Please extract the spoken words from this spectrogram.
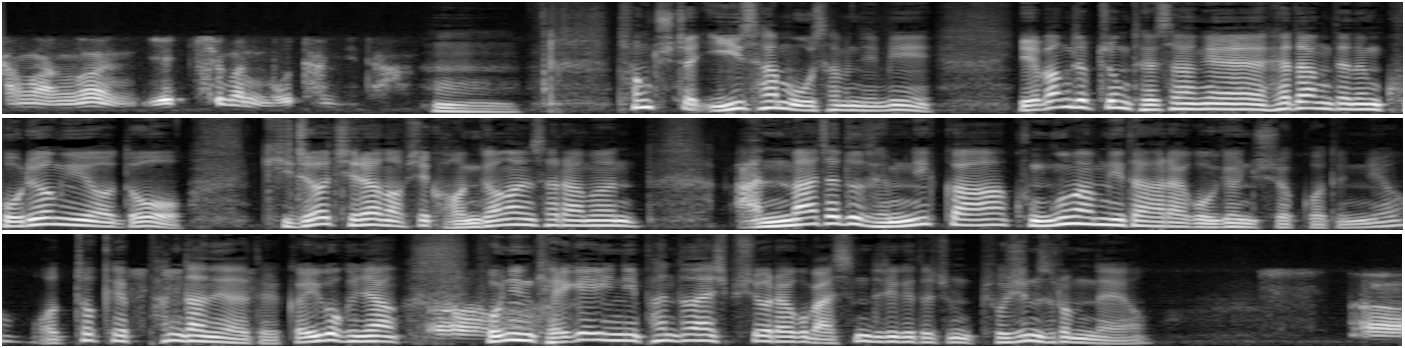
상황은 예측은 못합니다. 음. 청취자 2353님이 예방접종 대상에 해당되는 고령이어도 기저질환 없이 건강한 사람은 안 맞아도 됩니까? 궁금합니다 라고 의견 주셨거든요. 어떻게 판단해야 될까? 이거 그냥 어. 본인 개개인이 판단하십시오라고 말씀드리기도 좀 조심스럽네요. 어,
